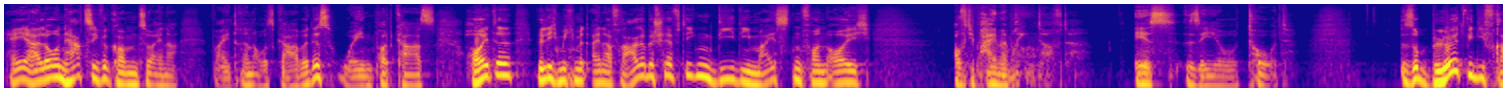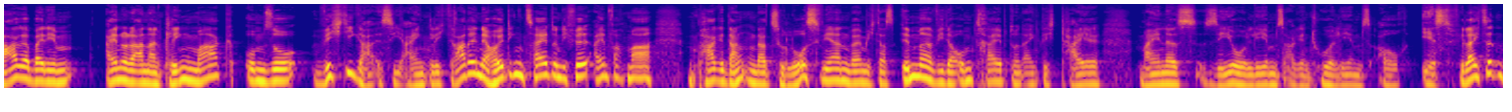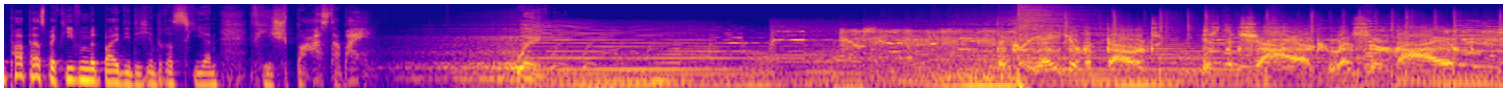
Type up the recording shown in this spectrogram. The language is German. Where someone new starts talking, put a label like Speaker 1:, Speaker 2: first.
Speaker 1: Hey, hallo und herzlich willkommen zu einer weiteren Ausgabe des Wayne Podcasts. Heute will ich mich mit einer Frage beschäftigen, die die meisten von euch auf die Palme bringen dürfte. Ist SEO tot? So blöd wie die Frage bei dem ein oder anderen klingen mag, umso wichtiger ist sie eigentlich, gerade in der heutigen Zeit. Und ich will einfach mal ein paar Gedanken dazu loswerden, weil mich das immer wieder umtreibt und eigentlich Teil meines SEO-Lebens, Agenturlebens auch ist. Vielleicht sind ein paar Perspektiven mit bei, die dich interessieren. Viel Spaß dabei. Wait. The creative adult is the child who has survived.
